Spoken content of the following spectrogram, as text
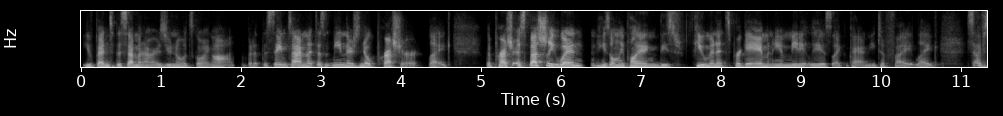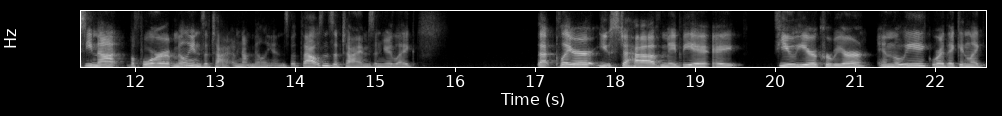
you've been to the seminars you know what's going on but at the same time that doesn't mean there's no pressure like the pressure especially when he's only playing these few minutes per game and he immediately is like okay i need to fight. Like so i've seen that before millions of times not millions but thousands of times and you're like that player used to have maybe a few year career in the league where they can like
